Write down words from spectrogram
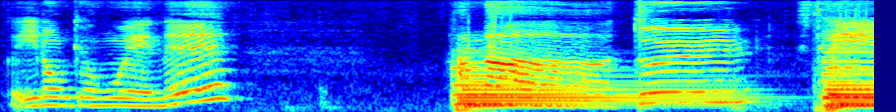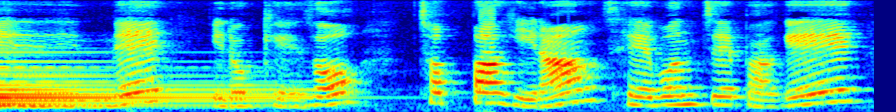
그러니까 이런 경우에는 하나, 둘, 셋, 넷 이렇게 해서 첫 박이랑 세 번째 박에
